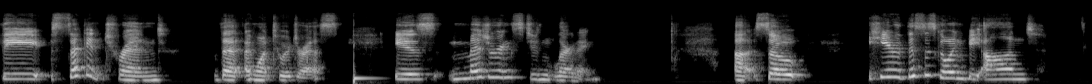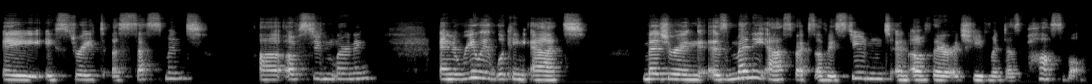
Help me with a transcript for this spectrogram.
The second trend that I want to address is measuring student learning. Uh, so here, this is going beyond a, a straight assessment uh, of student learning and really looking at measuring as many aspects of a student and of their achievement as possible.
